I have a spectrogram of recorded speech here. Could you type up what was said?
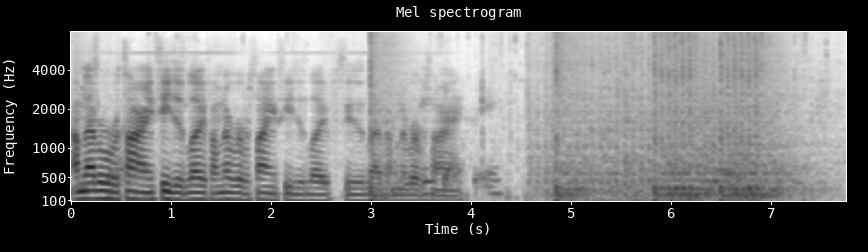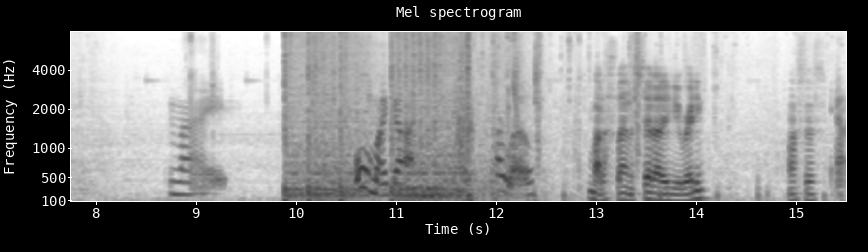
I'm never retiring Siege's life. I'm never retiring Siege's life. Siege's life. I'm never retiring. Exactly. My. Oh my god. Hello. I'm about to slam the shit out of you. Ready? Watch this. Yeah.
